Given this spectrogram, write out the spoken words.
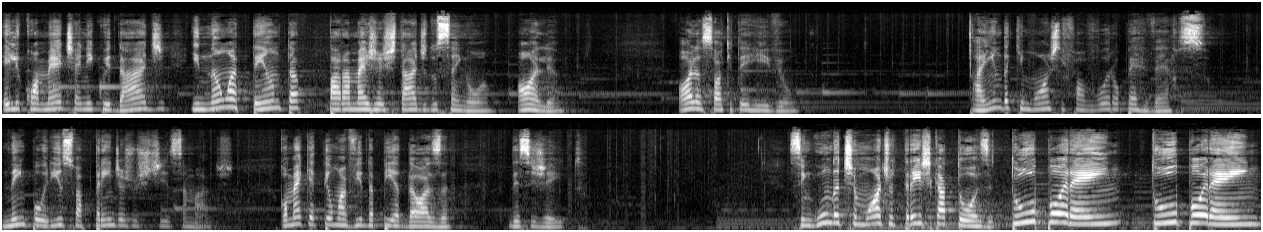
ele comete a iniquidade e não atenta para a majestade do Senhor. Olha, olha só que terrível. Ainda que mostre favor ao perverso, nem por isso aprende a justiça, amados. Como é que é ter uma vida piedosa? desse jeito. 2 Timóteo 3,14: Tu, porém, tu, porém,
